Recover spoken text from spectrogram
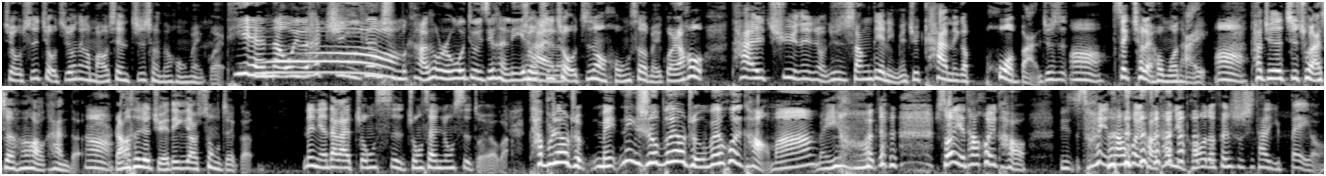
九十九只用那个毛线织成的红玫瑰。天哪，我以为他织一个什么卡通人物就已经很厉害了。九十九只那种红色玫瑰，然后他还去那种就是商店里面去看那个货版，就是啊织 c 来 l l 红魔台啊，他觉得织出来是很好看的啊，然后他就决定要送这个。那年大概中四、中三、中四左右吧。他不是要准没那个时候不是要准备会考吗？没有，就是所以他会考你，所以他会考他女朋友的分数是他的一倍哦。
